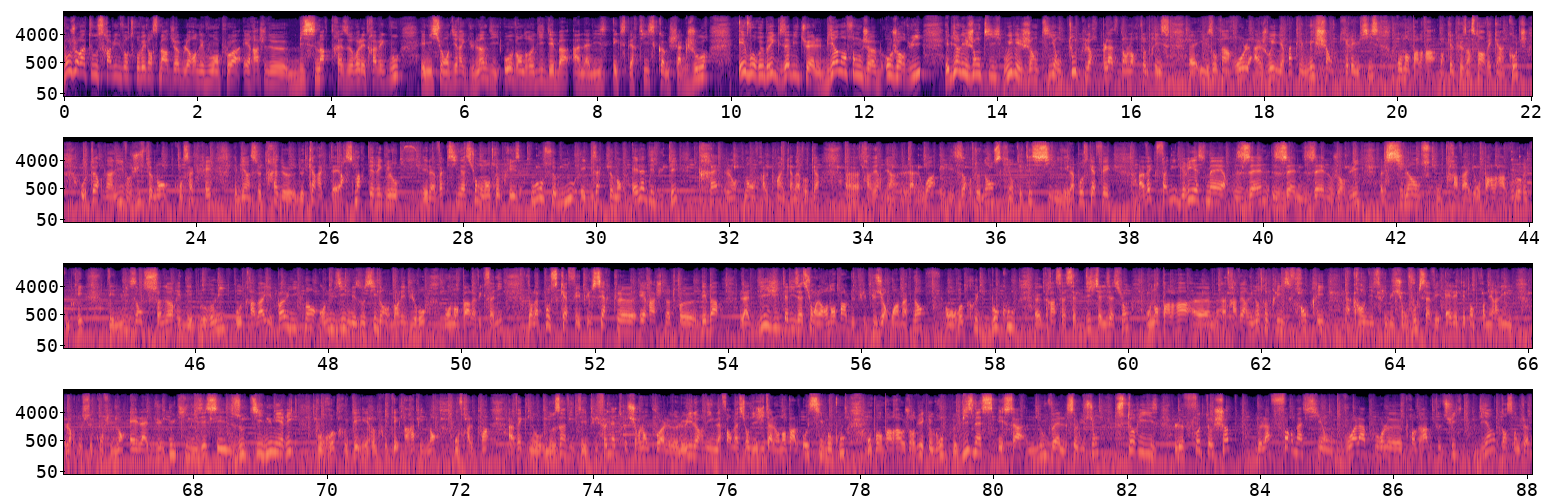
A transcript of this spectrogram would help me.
Bonjour à tous, ravi de vous retrouver dans Smart Job, le rendez-vous emploi RH de Bismart. Très heureux d'être avec vous. Émission en direct du lundi au vendredi, débat, analyse, expertise comme chaque jour. Et vos rubriques habituelles. Bien dans son job aujourd'hui, eh bien les gentils. Oui, les gentils ont toute leur place dans l'entreprise. Euh, ils ont un rôle à jouer. Il n'y a pas que les méchants qui réussissent. On en parlera dans quelques instants avec un coach, auteur d'un livre justement consacré eh bien, à ce trait de, de caractère. Smart et réglo et la vaccination en entreprise. Où en sommes-nous exactement. Elle a débuté très lentement. On fera le point avec un avocat euh, à travers bien la loi et les ordonnances qui ont été signées. La pause café avec Fanny Griesmer. Zen, zen, zen. Aujourd'hui, euh, silence, on travaille. On parlera, vous l'aurez compris, des nuisances sonores et des bruits au travail et pas uniquement en usine mais aussi dans, les bureaux. On en parle avec Fanny dans la pause café. Puis le cercle RH, notre débat, la digitalisation. Alors on en parle depuis plusieurs mois maintenant. On recrute beaucoup euh, grâce à cette digitalisation on en parlera euh, à travers une entreprise, Franprix, la grande distribution. Vous le savez, elle était en première ligne lors de ce confinement. Elle a dû utiliser ses outils numériques pour recruter et recruter rapidement. On fera le point avec nos, invités. Puis fenêtre sur l'emploi, le e-learning, la formation digitale, on en parle aussi beaucoup. On en parlera aujourd'hui avec le groupe Business et sa nouvelle solution Stories, le Photoshop de la formation. Voilà pour le programme tout de suite, bien dans son job.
